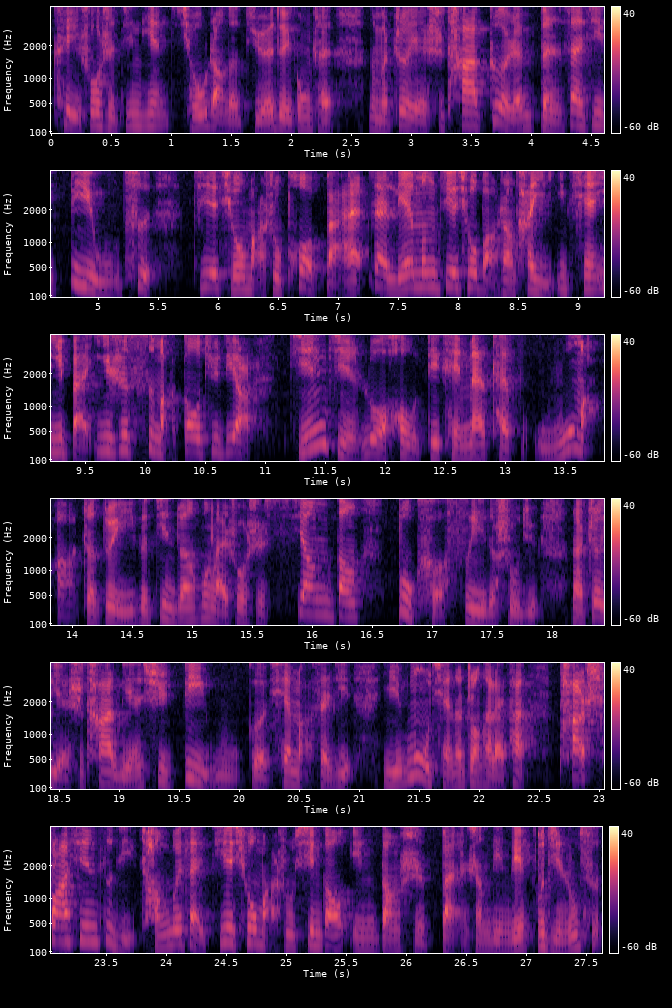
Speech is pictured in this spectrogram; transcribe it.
可以说是今天酋长的绝对功臣。那么这也是他个人本赛季第五次接球码数破百，在联盟接球榜上，他以一千一百一十四码高居第二。仅仅落后 D.K. Metcalf 五码啊，这对一个近端锋来说是相当不可思议的数据。那这也是他连续第五个千码赛季。以目前的状态来看，他刷新自己常规赛接球码数新高，应当是板上钉钉。不仅如此，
